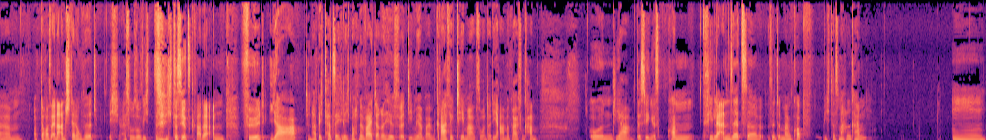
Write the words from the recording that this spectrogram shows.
ähm, ob daraus eine Anstellung wird. Ich, also so wie ich, sich das jetzt gerade anfühlt, ja, dann habe ich tatsächlich noch eine weitere Hilfe, die mir beim Grafikthema so unter die Arme greifen kann. Und ja, deswegen es kommen viele Ansätze, sind in meinem Kopf, wie ich das machen kann. Mm.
